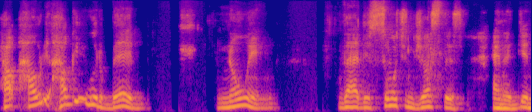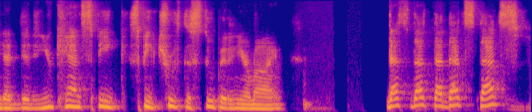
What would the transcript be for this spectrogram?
how how do, how can you go to bed knowing that there's so much injustice and, that- and that, that you can't speak speak truth to stupid in your mind? That's that that that's that's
